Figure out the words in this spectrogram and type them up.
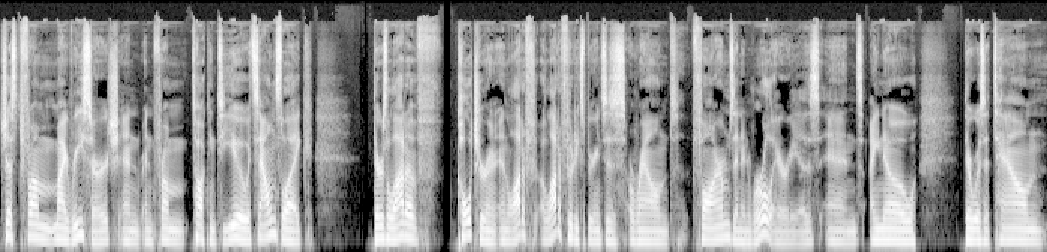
just from my research and and from talking to you, it sounds like there's a lot of culture and a lot of a lot of food experiences around farms and in rural areas. And I know there was a town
